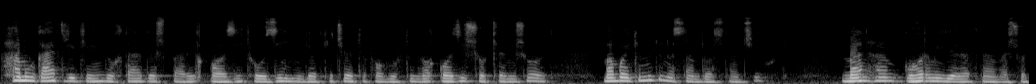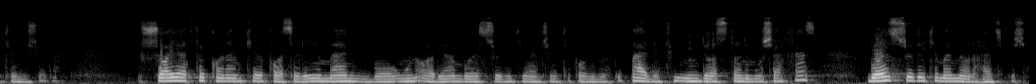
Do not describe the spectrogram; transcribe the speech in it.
همون قدری که این دختر داشت برای قاضی توضیح می‌داد که چه اتفاقی افتاد و قاضی شوکه می‌شد من با اینکه می‌دونستم داستان چی بود من هم گر می‌گرفتم و شوکه می‌شدم. شاید فکر کنم که فاصله من با اون آدم باعث شده که همچین اتفاقی بیفته. بله توی این داستان مشخص باعث شده که من ناراحت بشم.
